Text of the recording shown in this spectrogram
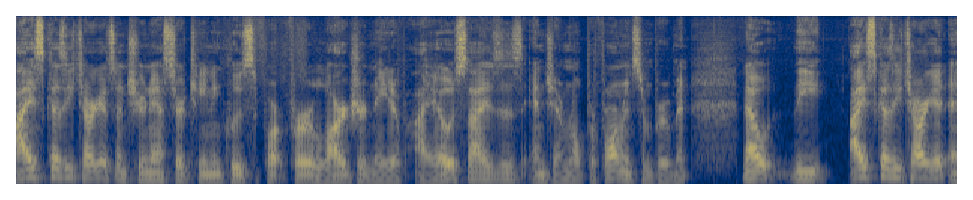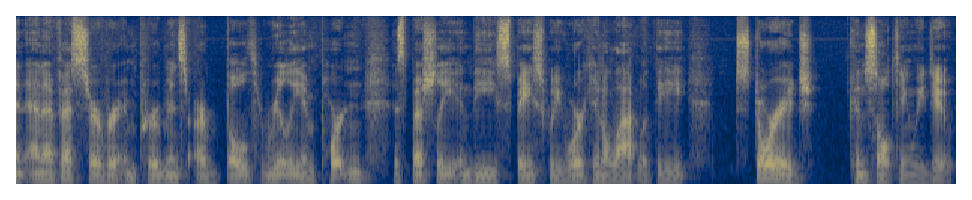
iSCSI targets on TrueNAS 13 include support for larger native I.O. sizes and general performance improvement. Now, the iSCSI target and NFS server improvements are both really important, especially in the space we work in a lot with the storage consulting we do,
